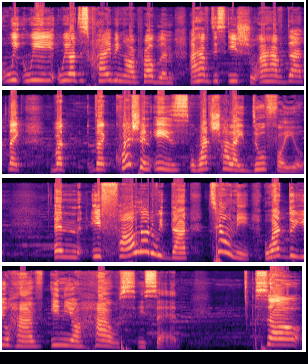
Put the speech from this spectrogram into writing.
we we we are describing our problem. I have this issue, I have that, like but the question is, what shall I do for you? And he followed with that, tell me, what do you have in your house? He said. so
